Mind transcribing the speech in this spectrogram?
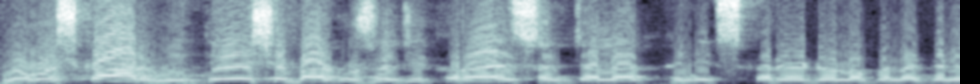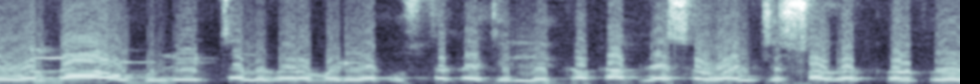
नमस्कार नितेश बाळकृष्णाची कराय संचालक Phoenix career development academy Wardha bullet चालू घडामोडी या पुस्तकाचे लेखक. आपल्या सर्वांचे स्वागत करतो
